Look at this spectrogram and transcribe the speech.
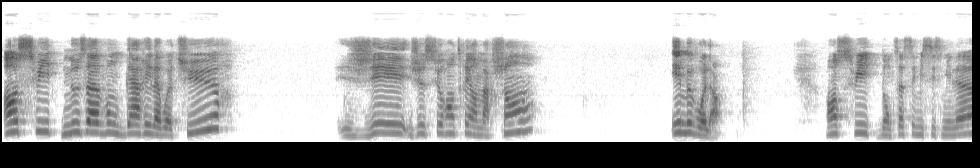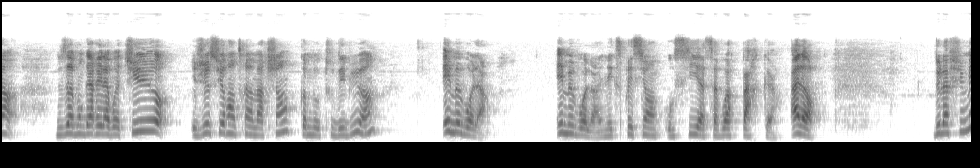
Ensuite, nous avons garé la voiture. je suis rentrée en marchant et me voilà. Ensuite, donc ça c'est Mrs. Miller. Nous avons garé la voiture je suis rentrée en marchant, comme au tout début, hein, et me voilà. Et me voilà, une expression aussi à savoir par cœur. Alors, de la fumée,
